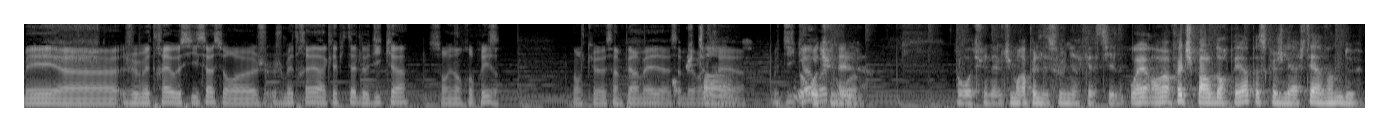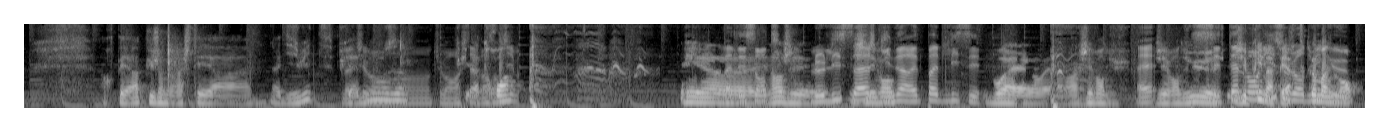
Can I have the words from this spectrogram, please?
Mais euh, je mettrais aussi ça sur. Euh, je, mettrais un capital de 10K sur une entreprise. Donc euh, ça me permet. Ça me permettrait. 10K, Eurotunnel. Eurotunnel, tu me rappelles des souvenirs Castille. Ouais, en fait, je parle d'Orpea parce que je l'ai acheté à 22. Orpea, puis j'en ai racheté à, à 18, puis à 12, tu vas en puis à 3. Et euh, la descente, non, le lissage qui n'arrête pas de lisser. Ouais, ouais, j'ai vendu. Eh, j'ai vendu, euh, j'ai pris ma perte comme un grand.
